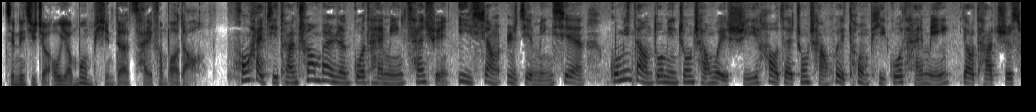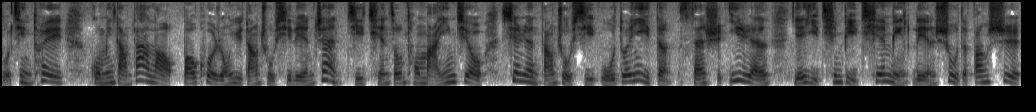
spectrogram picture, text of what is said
今天记者欧阳梦平的采访报道。红海集团创办人郭台铭参选意向日渐明显，国民党多名中常委十一号在中常会痛批郭台铭，要他知所进退。国民党大佬包括荣誉党主席连战及前总统马英九、现任党主席吴敦义等三十一人，也以亲笔签名连署的方式，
